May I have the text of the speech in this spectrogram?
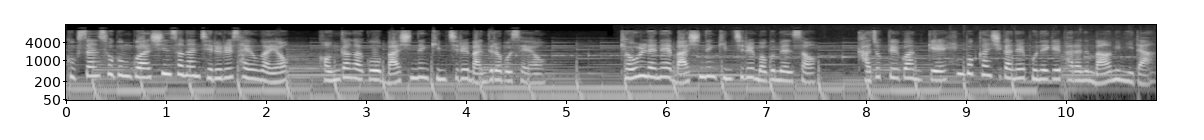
국산 소금과 신선한 재료를 사용하여 건강하고 맛있는 김치를 만들어 보세요. 겨울 내내 맛있는 김치를 먹으면서 가족들과 함께 행복한 시간을 보내길 바라는 마음입니다.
